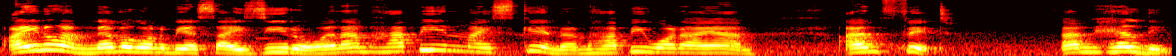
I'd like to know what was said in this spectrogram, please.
I know I'm never going to be a size zero and I'm happy in my skin. I'm happy what I am. I'm fit. I'm healthy.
